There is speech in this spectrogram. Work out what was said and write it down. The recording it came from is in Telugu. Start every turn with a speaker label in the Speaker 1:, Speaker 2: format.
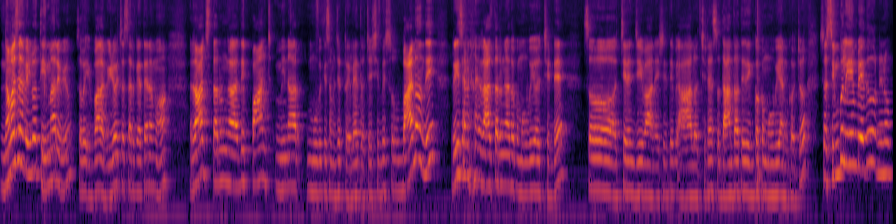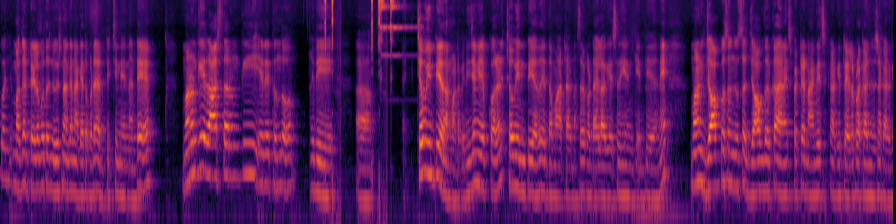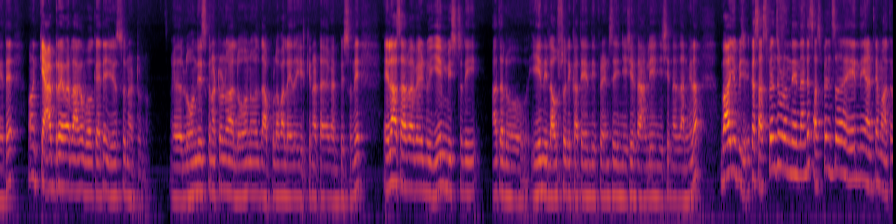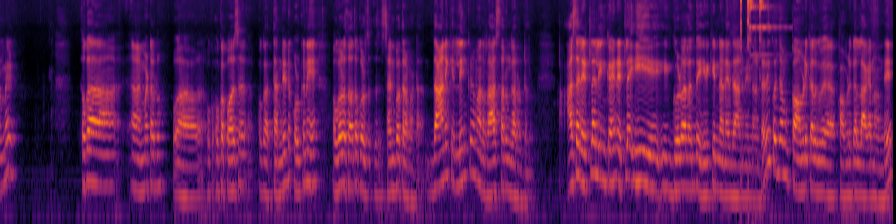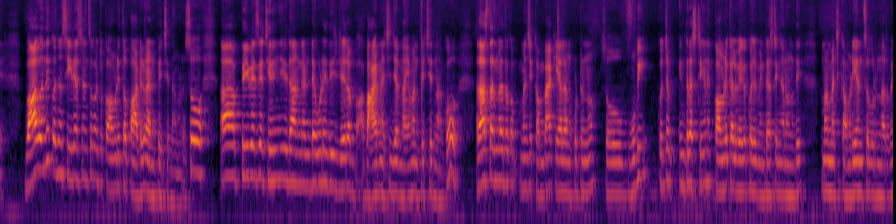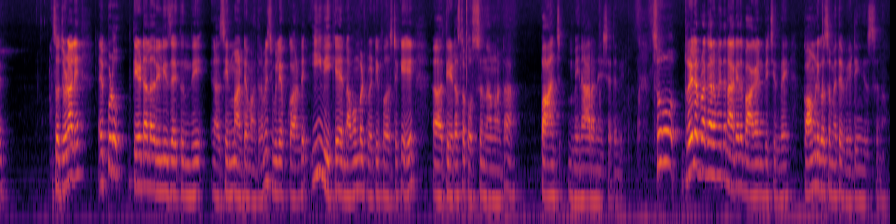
Speaker 1: నమస్తే వీళ్ళు తీర్మా రివ్యూ సో ఇవాళ వీడియో వచ్చేసరికి అయితేనేమో రాజ్ తరుణ్ గారిది పాంచ్ మినార్ మూవీకి సంబంధించిన ట్రైలర్ అయితే వచ్చేసింది. సో బాగానే ఉంది. రీసెంట్గా రాజ్ తరుణ్ గారిది ఒక మూవీ వచ్చిండే. సో చిరంజీవి అనేసి అయితే ఆలు వచ్చినాయి సో దాని తర్వాత ఇది ఇంకొక మూవీ అనుకోవచ్చు. సో సింపుల్ ఏం లేదు. నేను కొంచెం మధ్య ట్రైలర్ మొత్తం చూసినాక నాకైతే ఒకటే అనిపించింది ఏంటంటే మనకి రాజ్ తరుణ్కి ఏదైతే ఉందో ఇది చెవు వినిపించదు అనమాట నిజంగా చెప్పుకోవాలని చెవు వినిపించదు. ఎంత మాట్లాడినా సరే ఒక డైలాగ్ వేస్తుంది ఈయనకి వినిపించదు అని మనం జాబ్ కోసం చూస్తే జాబ్ దొరక అన్ఎక్స్పెక్టెడ్ నాకు తెలిసిన కాడికి ట్రైలర్ ప్రకారం చూసిన కాడికైతే మనం క్యాబ్ డ్రైవర్ లాగా వర్క్ అయితే చేస్తున్నట్టుండు. ఏదో లోన్ తీసుకున్నట్టుండు. ఆ లోన్ అప్పుల వల్ల ఏదో ఇరికినట్టు కనిపిస్తుంది. ఎలా సర్వైవ్ అయ్యిండు? ఏం మిస్టరీ అసలు ఏంది? లవ్ స్టోరీ కథ ఏంది? ఫ్రెండ్స్ ఏం చేసారు ఫ్యామిలీ ఏం చేసిన దాని మీద బాగా చూపించారు ఇక సస్పెన్స్ కూడా ఉంది. ఏంటంటే సస్పెన్స్ ఏంది అంటే మాత్రమే ఒక ఏమంటారు? ఒక- పర్సన్ ఒక తండ్రిని కొడుకుని ఒకరో తర్వాత ఒకరు చనిపోతారు అనమాట దానికి లింక్ మన రాజ్ తరుణ్ గారు ఉంటారు. అసలు ఎట్లా లింక్ అయింది? ఎట్లా ఈ ఈ గొడవలంతా ఇరికిండి అనే దాని మీద ఉంటుంది కొంచెం కామెడికల్ కామెడికల్ లాగానే ఉంది. బాగుంది కొంచెం సీరియస్నెస్ కొంచెం కామెడీతో పాటు కూడా అనిపించింది అన్నమాట. సో ప్రీవియస్గా చిరంజీవి దానికంటే కూడా ఇది జర బాగా నచ్చింది జర నయం అనిపించింది నాకు. రాస్తాను గారితో ఒక మంచి కంబ్యాక్ ఇవ్వాలనుకుంటున్నాను సో మూవీ కొంచెం ఇంట్రెస్టింగ్ అని కామెడికల్ వేగా కొంచెం ఇంట్రెస్టింగ్గానే ఉంది. మన మంచి కమెడియన్స్ కూడా ఉన్నారు సో చూడాలి. ఎప్పుడు థియేటర్లో రిలీజ్ అవుతుంది సినిమా అంటే మాత్రమే సివిల్ చెప్పుకోవాలంటే ఈ వీకే నవంబర్ ట్వంటీ ఫస్ట్కి థియేటర్స్లోకి వస్తుంది అనమాట పాంచ్ మినార్ అనేసి అయితే సో ట్రైలర్ ప్రకారం అయితే నాకైతే బాగా అనిపించింది బై కామెడీ కోసం అయితే వెయిటింగ్ చేస్తున్నాను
